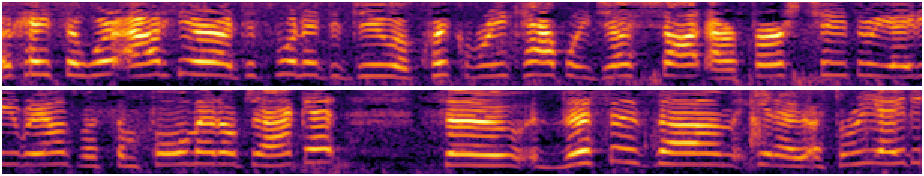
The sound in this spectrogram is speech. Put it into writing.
Okay, so we're out here. I just wanted to do a quick recap. We just shot our first two 380 rounds with some full metal jacket. So this is, um, you know, a 380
